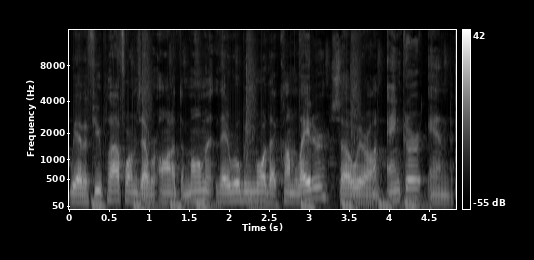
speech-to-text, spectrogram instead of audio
we have a few platforms that we're on at the moment. There will be more that come later. So we're on Anchor and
